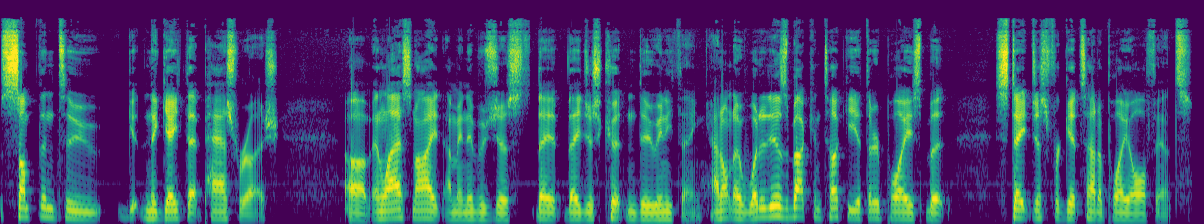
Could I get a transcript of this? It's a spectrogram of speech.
something to get, negate that pass rush. Um, and last night, I mean, it was just they they just couldn't do anything. I don't know what it is about Kentucky at their place, but State just forgets how to play offense.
